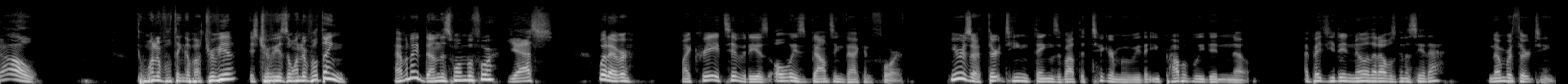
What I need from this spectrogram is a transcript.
Go. The wonderful thing about trivia is trivia is a wonderful thing. Haven't I done this one before? Yes. Whatever. My creativity is always bouncing back and forth. Here's our 13 things about the Tigger movie that you probably didn't know. I bet you didn't know that I was going to say that. Number 13.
